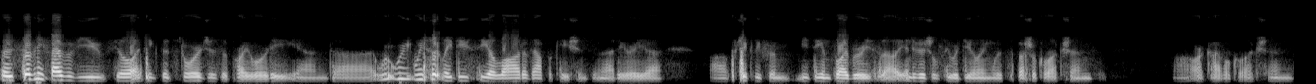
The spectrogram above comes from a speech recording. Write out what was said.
So 75 of you feel, I think, that storage is a priority, and uh, we, we, certainly do see a lot of applications in that area, uh, particularly from museums, libraries, uh, individuals who are dealing with special collections, uh, archival collections.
